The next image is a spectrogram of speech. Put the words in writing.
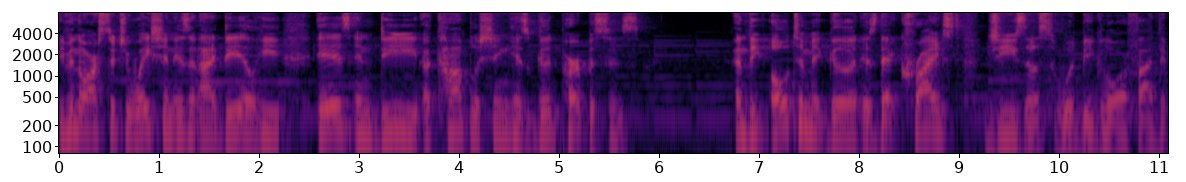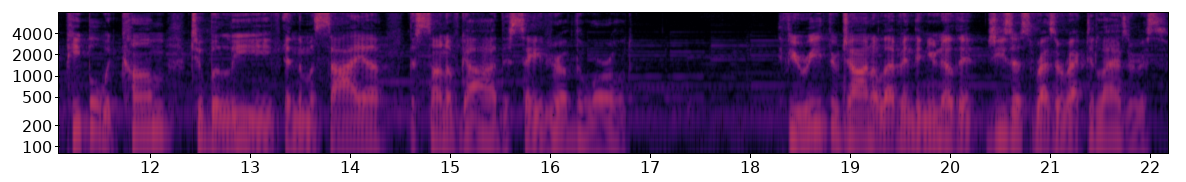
Even though our situation isn't ideal, He is indeed accomplishing His good purposes. And the ultimate good is that Christ Jesus would be glorified, that people would come to believe in the Messiah, the Son of God, the Savior of the world. If you read through John 11, then you know that Jesus resurrected Lazarus.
